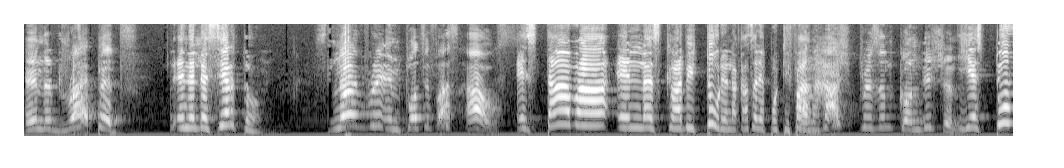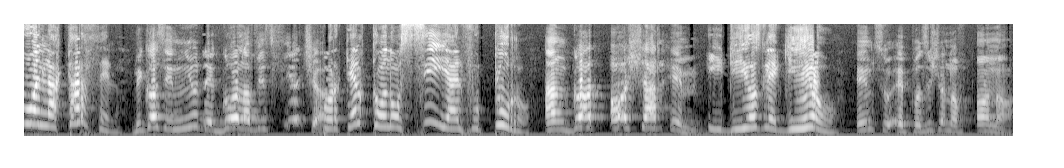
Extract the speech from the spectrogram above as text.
in the dry pit, en el desierto. Slavery in Potiphar's house, Estaba en la esclavitud en la casa de and Potifar harsh prison conditions. Y estuvo en la cárcel. Because he knew the goal of his future. porque él conocía el futuro. And God ushered him y Dios le guió into a position of honor.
